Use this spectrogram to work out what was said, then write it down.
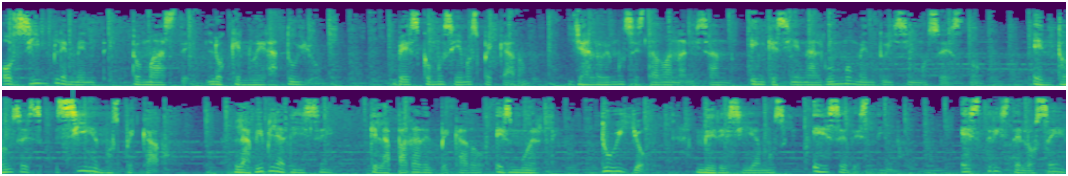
o simplemente tomaste lo que no era tuyo, ¿Ves cómo si hemos pecado? Ya lo hemos estado analizando, en que si en algún momento hicimos esto, entonces sí hemos pecado. La Biblia dice que la paga del pecado es muerte. Tú y yo merecíamos ese destino. Es triste, lo sé,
